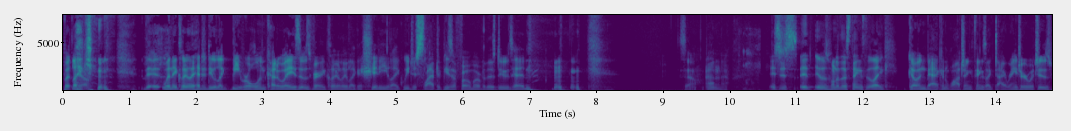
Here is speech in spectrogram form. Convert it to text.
But like, the- when they clearly had to do like B roll and cutaways, it was very clearly like a shitty, like we just slapped a piece of foam over this dude's head. so I don't know. It's just it, it was one of those things that like going back and watching things like Dairanger, which is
